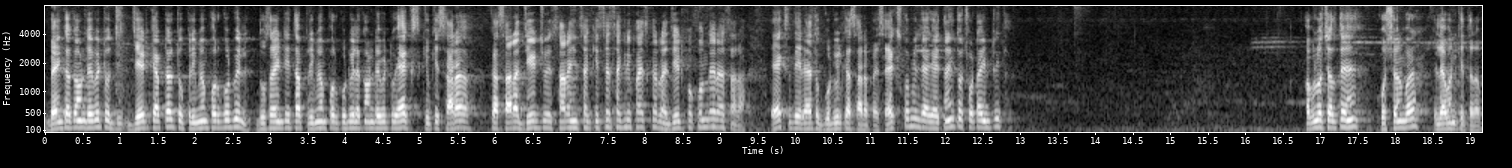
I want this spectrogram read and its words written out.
Bank account debit to Z capital to premium for goodwill दूसरा एंट्री था premium for goodwill account debit to X क्योंकि सारा का सारा जेड जो है, सारा हिस्सा किससे सेक्रीफाइस कर रहा है? जेड को कौन दे रहा है सारा? एक्स दे रहा है तो गुडविल का सारा पैसा एक्स को मिल जाएगा। इतना ही तो छोटा एंट्री था। अब लोग चलते हैं क्वेश्चन नंबर इलेवन की तरफ़।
